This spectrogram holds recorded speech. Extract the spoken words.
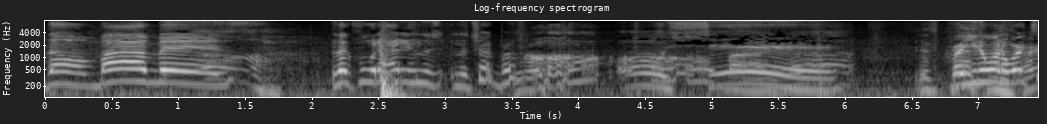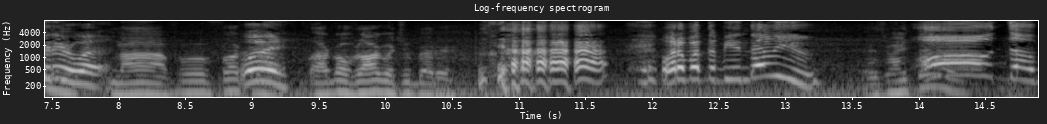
No mames. Oh. Look for what I had in the, in the truck, bro. Oh, oh shit. It's bro, you don't want to work today or what? Nah, fool. Fuck what? I'll go vlog with you better. what about the BMW? It's right there. Oh, the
